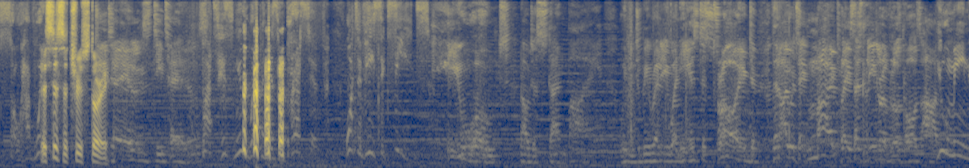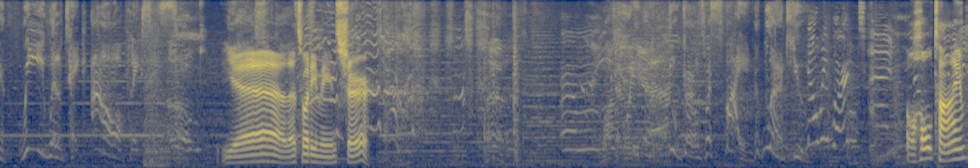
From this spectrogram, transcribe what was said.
So have we. This is a true story. Details, details. But his new weapon is impressive. What if he succeeds? He won't. Now just stand by. waiting to be ready when he is destroyed. Then I will take my place as leader of Lothor's army. You mean we will take our places? Yeah, that's what he means, sure. What have we here? You girls were spying, weren't you? No, we weren't. The whole time?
